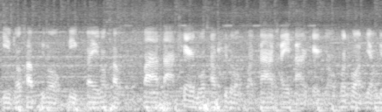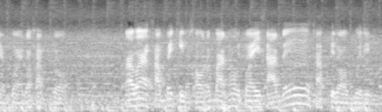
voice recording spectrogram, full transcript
กีบเนาะครับพี่น้องปีไก่เนาะครับปลาตาแข้งเนาะครับพี่น้องปลากาไข่ตาแข้งเนาะก็ทอดอย่างเรียบร้อยเนาะครับพี่น้องมาว่าคำไปกินเขาน้ำบานเท่าตัวอีสานเด้อครับพี่น้องมือนี้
